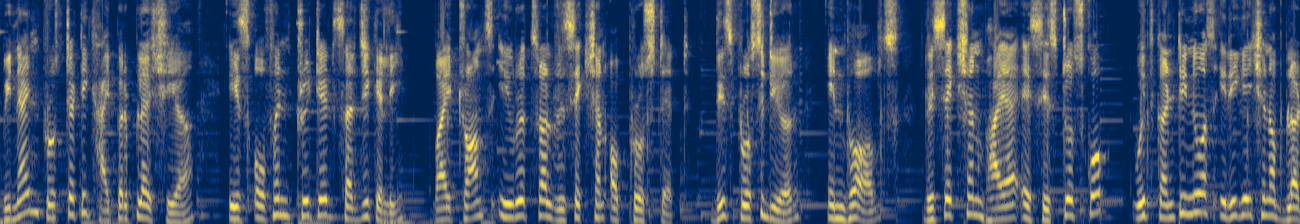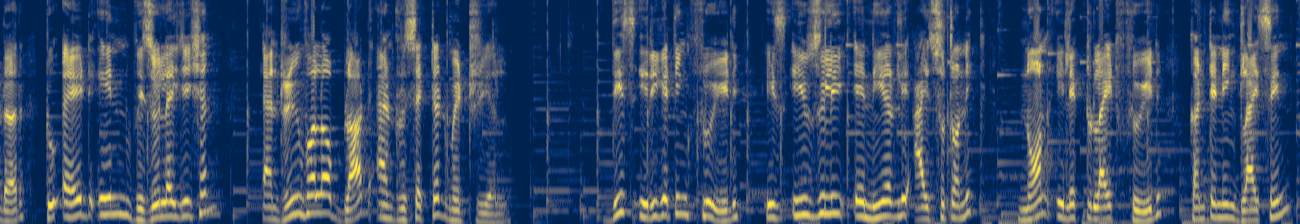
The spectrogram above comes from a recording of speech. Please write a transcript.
Benign prostatic hyperplasia is often treated surgically by transurethral resection of prostate. This procedure involves resection via a cystoscope with continuous irrigation of bladder to aid in visualization and removal of blood and resected material. This irrigating fluid is usually a nearly isotonic non-electrolyte fluid containing glycine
